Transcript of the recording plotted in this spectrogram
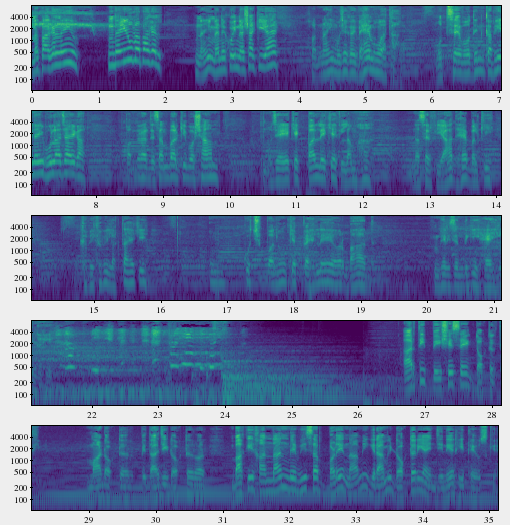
मैं पागल नहीं हूँ? नहीं हूँ मैं पागल। नहीं मैंने कोई नशा किया है और ना ही मुझे कोई वहम हुआ था। मुझसे वो दिन कभी नहीं भूला जाएगा। पंद्रह दिसंबर की वो शाम मुझे एक एक पल एक एक लम्हा न सिर्फ़ याद है बल्कि कभी कभी लगता है कि उन कुछ पलों के पहले और बाद मेरी ज़िंदगी है ही नहीं। आरती पेशे से एक डॉक्टर थी। माँ डॉक्टर, पिताजी डॉक्टर और बाकी खानदान में भी सब बड़े नामी गिरामी डॉक्टर या इंजीनियर ही थे उसके।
